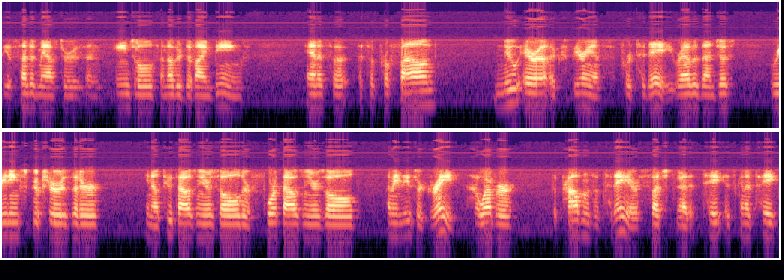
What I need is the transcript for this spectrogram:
the ascended masters, and angels and other divine beings, and it's a it's a profound new era experience for today, rather than just reading scriptures that are you know 2,000 years old or 4,000 years old. I mean, these are great. However, the problems of today are such that it take, it's going to take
